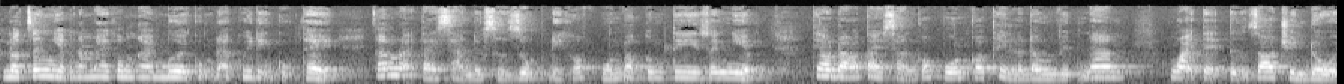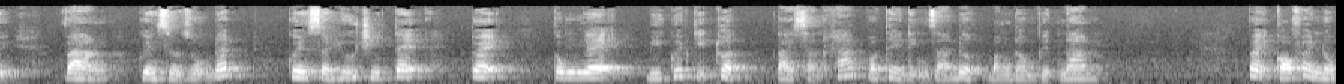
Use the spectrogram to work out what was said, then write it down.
Luật doanh nghiệp năm 2020 cũng đã quy định cụ thể các loại tài sản được sử dụng để góp vốn vào công ty doanh nghiệp. Theo đó, tài sản góp vốn có thể là đồng Việt Nam, ngoại tệ tự do chuyển đổi, vàng, quyền sử dụng đất, quyền sở hữu trí tuệ, tuệ, công nghệ, bí quyết kỹ thuật, tài sản khác có thể định giá được bằng đồng Việt Nam. Vậy có phải nộp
